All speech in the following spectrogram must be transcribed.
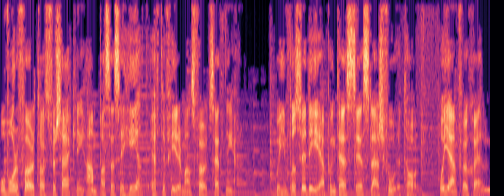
och vår företagsförsäkring anpassar sig helt efter firmans förutsättningar. Gå in på swedea.se företag och jämför själv.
